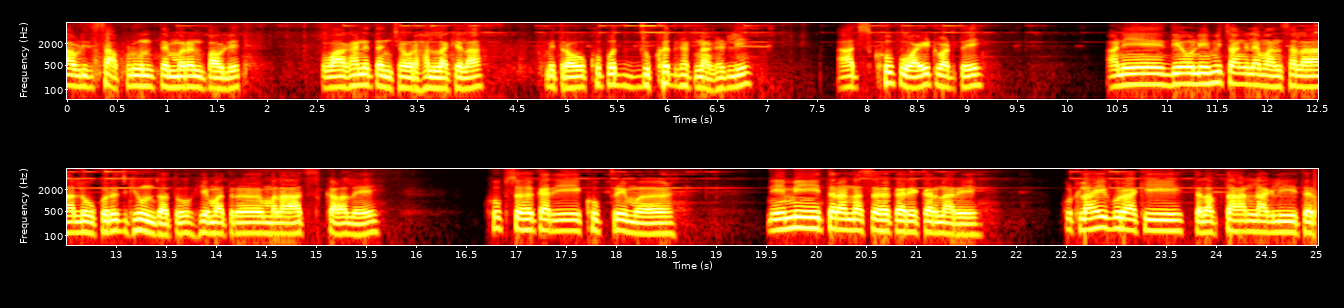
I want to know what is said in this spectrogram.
तावडीत सापडून ते मरण पावलेत. वाघाने त्यांच्यावर हल्ला केला. मित्रांनो खूपच दुःखद घटना घडली. आज खूप वाईट वाटतंय. आणि देव नेहमी चांगल्या माणसाला लवकरच घेऊन जातो. हे मात्र मला आज कळालंय. खूप सहकारी खूप प्रेमळ नेहमी इतरांना सहकार्य करणारे. कुठलाही गुराखी त्याला तहान लागली तर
